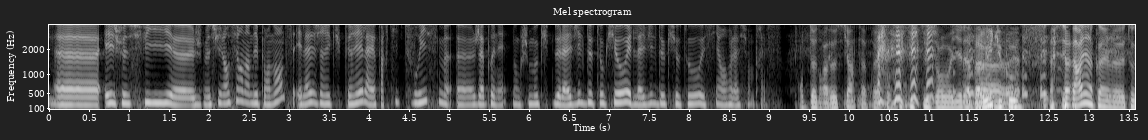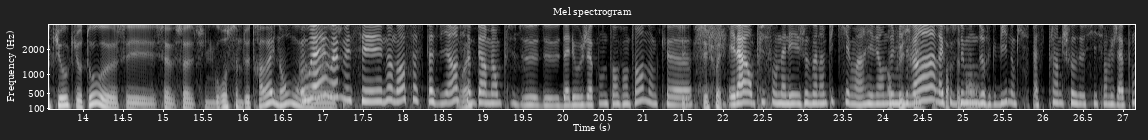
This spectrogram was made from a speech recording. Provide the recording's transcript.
Mm. Euh, et je suis, euh, je me suis lancée en indépendante. Et là j'ai récupéré la partie tourisme japonais. Donc je m'occupe de la ville de Tokyo et de la ville de Kyoto aussi en relation presse. On te donnera Ouais, notre c'est- carte après pour que tu puisses nous envoyer Ah là-bas. bah oui, du coup. Euh, C'est c'est pas rien quand même. Euh, Tokyo, Kyoto, euh, c'est une grosse somme de travail, non Euh, Ouais, ouais, c'est- mais c'est non, non, ça se passe bien. Ouais. Ça me permet en plus de de- d'aller au Japon de temps en temps. Donc, euh, c'est- chouette. et là, en plus, on a les Jeux Olympiques qui vont arriver en, En plus, 2020, oui, la Coupe du. Monde de rugby. Donc, il se passe plein de choses aussi sur le Japon.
